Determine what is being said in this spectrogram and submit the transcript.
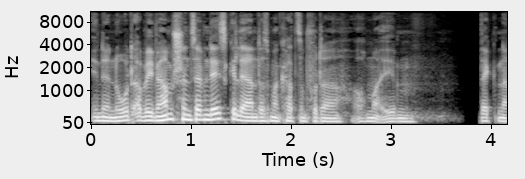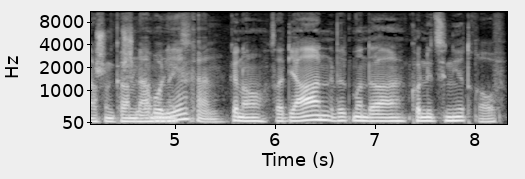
In der Not. Aber wir haben schon Seven Days gelernt, dass man Katzenfutter auch mal eben wegnaschen kann. Schnabulieren kann. Genau. Seit Jahren wird man da konditioniert drauf.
